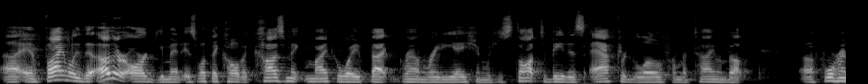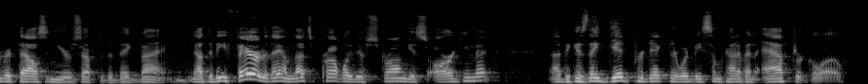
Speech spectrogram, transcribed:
Uh, and finally, the other argument is what they call the cosmic microwave background radiation, which is thought to be this afterglow from a time about uh, 400,000 years after the Big Bang. Now, to be fair to them, that's probably their strongest argument uh, because they did predict there would be some kind of an afterglow.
